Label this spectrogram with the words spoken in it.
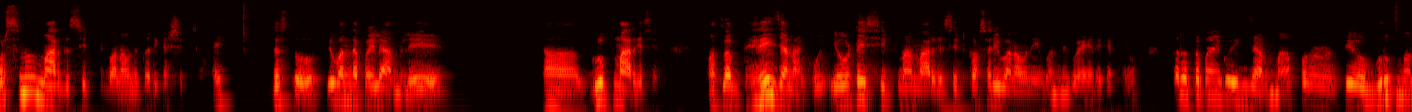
पर्सनल मार्कसिट बनाउने तरिका सिक्छौँ है जस्तो योभन्दा पहिला हामीले ग्रुप मार्कसिट मतलब धेरैजनाको एउटै सिटमा मार्कसिट कसरी बनाउने भन्ने कुरा हेरेका थियौँ तर तपाईँको इक्जाममा त्यो ग्रुपमा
